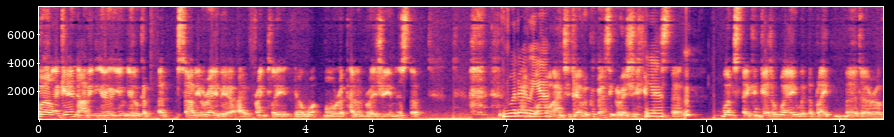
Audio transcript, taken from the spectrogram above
Well, again, I mean, you know, you, you look at, at Saudi Arabia. I, frankly, you know, what more repellent regime is there? Literally, what yeah. More anti-democratic regime yeah. is there? once they can get away with the blatant murder of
